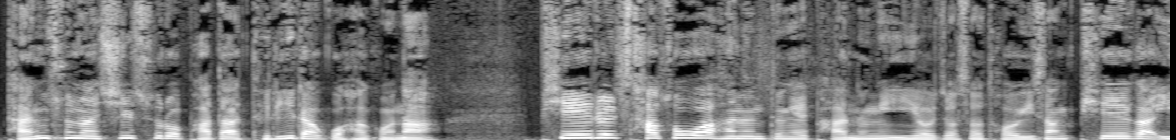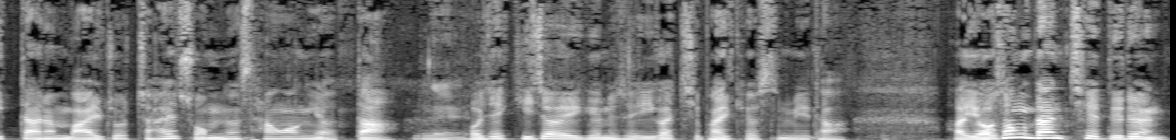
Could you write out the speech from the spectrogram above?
단순한 실수로 받아들이라고 하거나 피해를 사소화하는 등의 반응이 이어져서 더 이상 피해가 있다는 말조차 할 수 없는 상황이었다. 네. 어제 기자회견에서 이같이 밝혔습니다. 아, 여성 단체들은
